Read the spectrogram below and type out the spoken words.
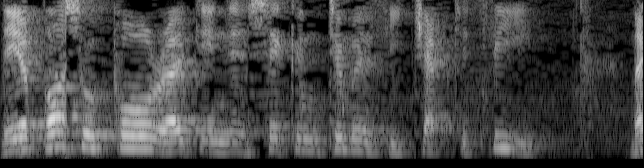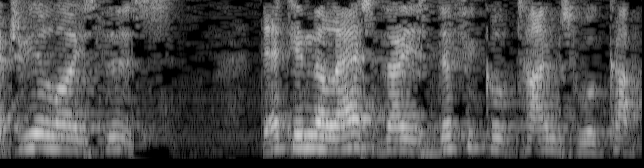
The Apostle Paul wrote in 2 Timothy chapter 3, but realize this, that in the last days difficult times will come.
